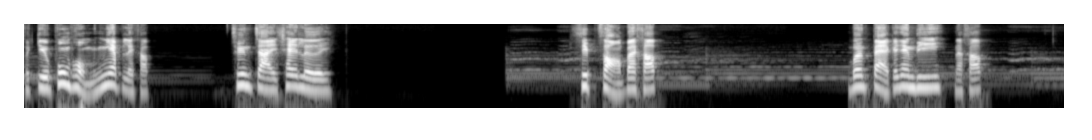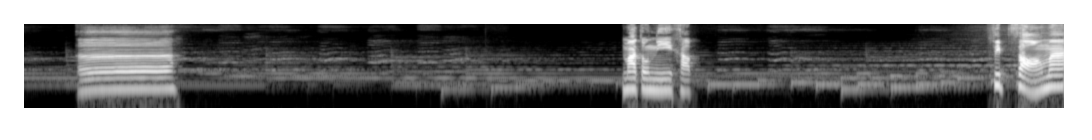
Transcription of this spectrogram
สกิลพุ่งผมเงียบเลยครับ ชื่นใจใช่เลย 12 ไปครับ เบิร์แปดก็ยังดีนะครับ เออ มาตรงนี้ครับ12มา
